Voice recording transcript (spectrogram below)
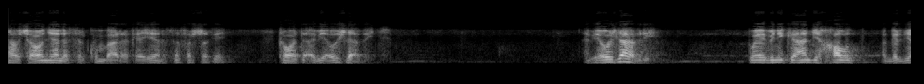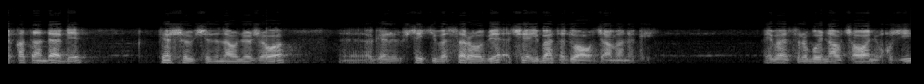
ناوچوان یان لەسەر کومبارەکە یان لەسەر فەرشەکەی. کەواتە ئەبی ئەوش دابیت ئەبی ئەوش دابری بۆیە بینی کە هەندی خەڵک ئەگەر دیقەتاندا بێ پێش شەویچێت ناو نوێژەوە ئەگەر شتێکی بەسەرەوە بێ ئەچێ ئیباتە دواوە جامانەکەی. ئەیباسرە بۆی ناوچوانی خوشی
